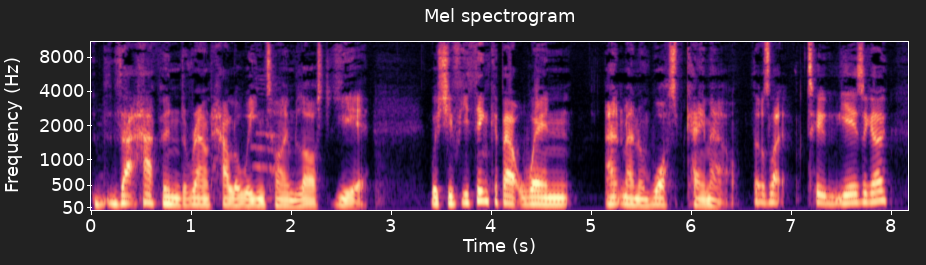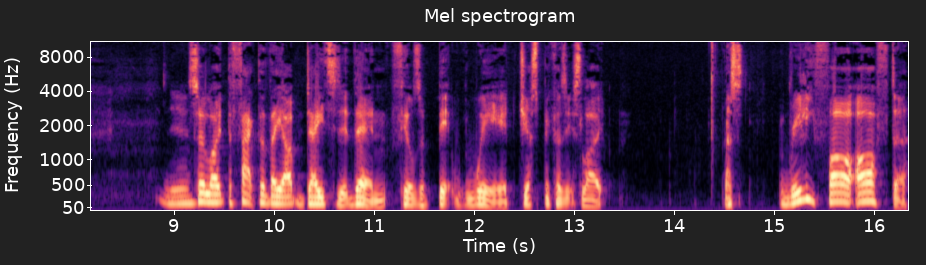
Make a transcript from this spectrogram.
That happened around Halloween time last year, which if you think about when Ant Man and Wasp came out, that was like two years ago. Yeah. So like the fact that they updated it then feels a bit weird, just because it's like that's really far after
